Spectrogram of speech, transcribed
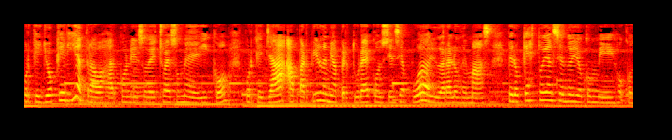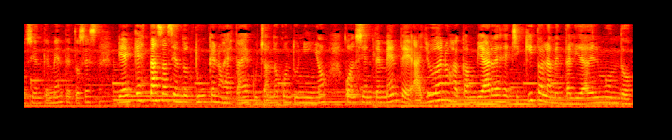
porque yo quería trabajar con eso, de hecho a eso me dedico, porque ya a partir de mi apertura de conciencia puedo ayudar a los demás, pero ¿qué estoy haciendo yo con mi hijo consciente? Entonces, bien, ¿qué estás haciendo tú que nos estás escuchando con tu niño conscientemente? Ayúdanos a cambiar desde chiquito la mentalidad del mundo.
